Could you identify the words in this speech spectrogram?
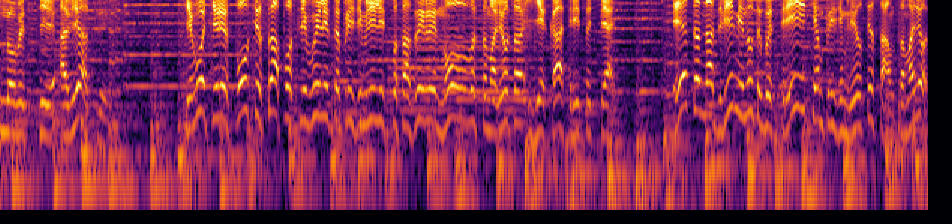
Новости авиации. Всего через полчаса после вылета приземлились пассажиры нового самолета ЕК-35. Это на две минуты быстрее, чем приземлился сам самолет.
